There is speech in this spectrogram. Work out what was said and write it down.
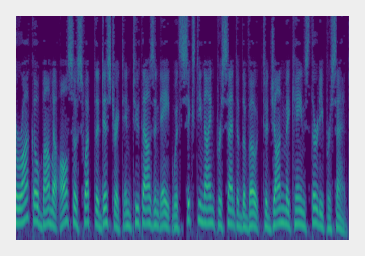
Barack Obama also swept the district in 2008 with 69% of the vote to John McCain's 30%.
